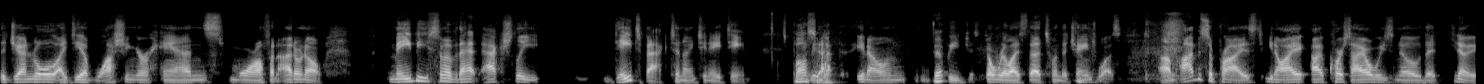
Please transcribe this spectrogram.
the general idea of washing your hands more often. I don't know. Maybe some of that actually dates back to 1918. It's possible. That, you know, and yep. we just don't realize that's when the change was. Um, I'm surprised. You know, I, I, of course I always know that you know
